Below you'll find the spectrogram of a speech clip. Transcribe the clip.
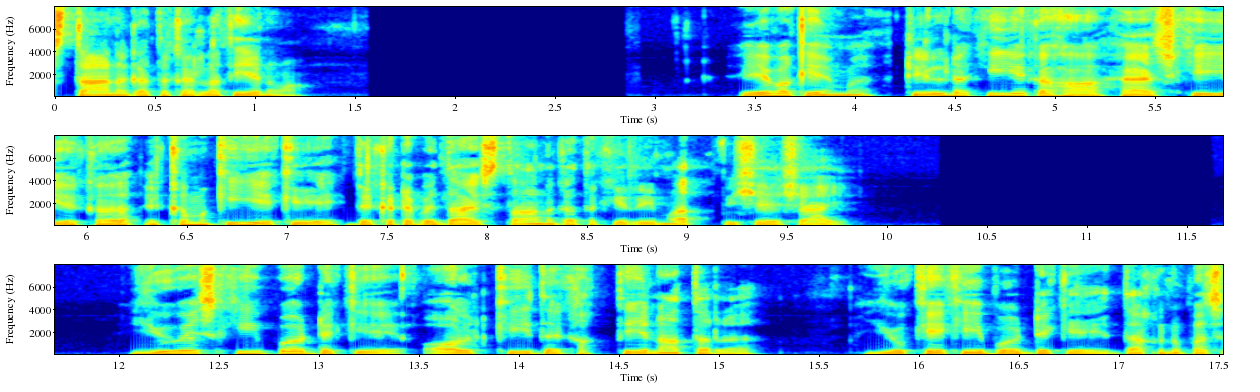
ස්ථානගත කරලා තියෙනවා. ඒ වගේම ටිල්ඩ කී එක හා හැෂ් කී එක එකම කී එකේ දෙකට බෙදා ස්ථානගත කිරීමත් විශේෂයි. US කීබෝඩ් එකේ ඕල්ට් කී දෙකක් තියෙන අතර UK කීබෝඩ් එකේ දකුණු පස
